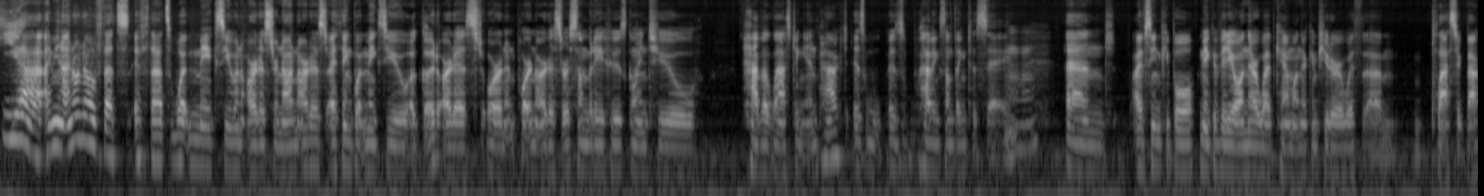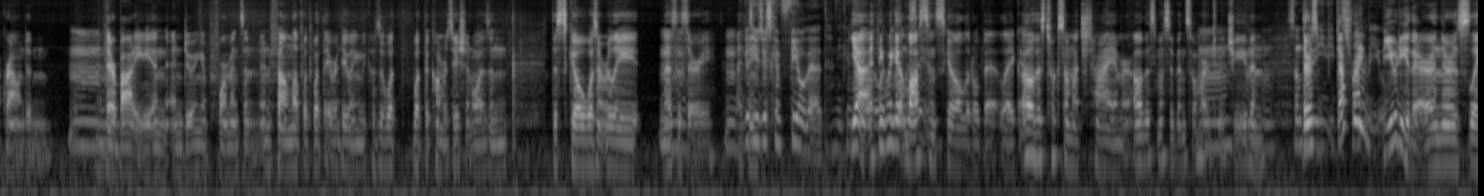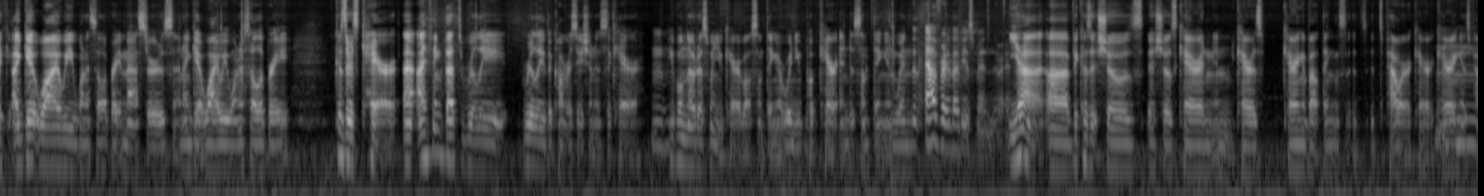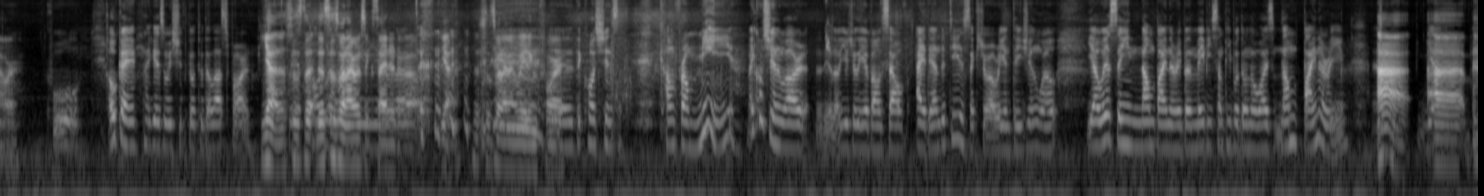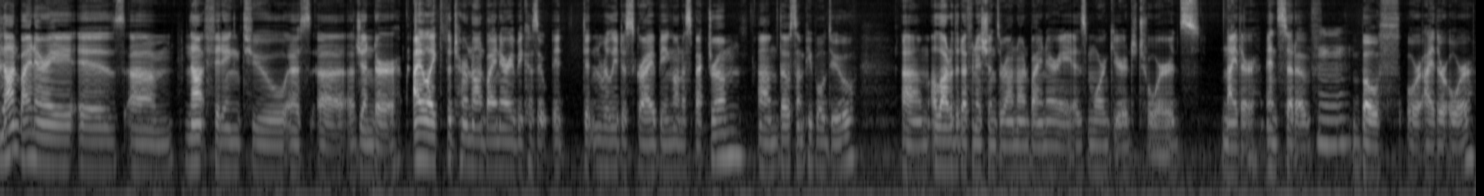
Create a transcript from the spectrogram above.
Yeah, I mean, I don't know if that's if that's what makes you an artist or not an artist. I think what makes you a good artist or an important artist or somebody who's going to have a lasting impact is is having something to say. Mm-hmm. And I've seen people make a video on their webcam on their computer with um, plastic background and Mm. their body and, and doing a performance and, and fell in love with what they were doing because of what, what the conversation was and the skill wasn't really necessary. Mm, I because you just can feel that. You can Yeah, feel I think we get lost in skill a little bit. Like, Yeah. oh, this took so much time, or oh, this must have been so hard to Mhm, achieve. And mhm. Sometimes there's it, it definitely beauty there, and there's like, I get why we want to celebrate masters, and I get why we want to celebrate because there's care. I, I think that's really, really the conversation is the care. Mhm. People notice when you care about something, or when you put care into something, and when The effort that you spend, right? yeah, uh, because it shows it shows care and, and care is caring about things. It's it's power. Care caring is Mm. power. Cool. Okay, I guess we should go to the last part. Yeah, this We is the this is what I was excited about. yeah, this is what I've been waiting for. Uh, the questions come from me. My questions are, you know, usually about self-identity, and sexual orientation. Well, yeah, we're saying non-binary, but maybe some people don't know what is non-binary. Ah, Yeah. uh, non-binary is um, not fitting to a, uh, a gender. I liked the term non-binary because it it didn't really describe being on a spectrum, um, though some people do. Um, a lot of the definitions around non-binary is more geared towards neither instead of Mm, both or either or.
